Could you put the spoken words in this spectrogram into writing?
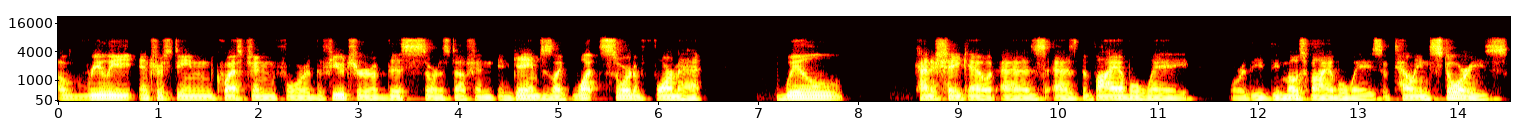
a really interesting question for the future of this sort of stuff in, in games is like what sort of format will kind of shake out as as the viable way or the the most viable ways of telling stories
